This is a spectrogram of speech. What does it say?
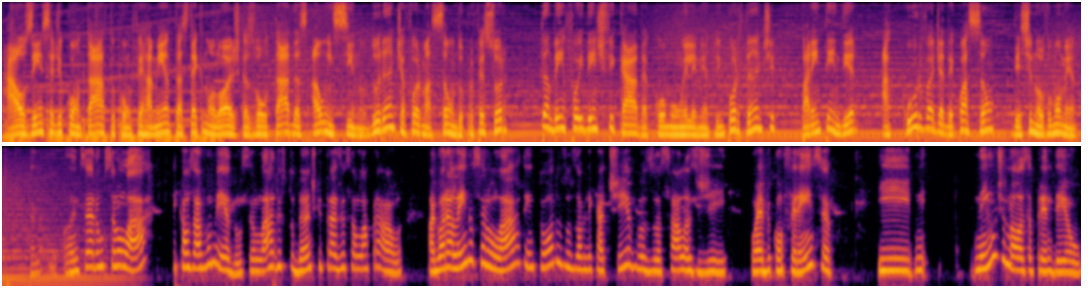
A ausência de contato com ferramentas tecnológicas voltadas ao ensino durante a formação do professor também foi identificada como um elemento importante para entender a curva de adequação deste novo momento. Antes era um celular que causava medo, o celular do estudante que trazia o celular para a aula. Agora, além do celular, tem todos os aplicativos, as salas de webconferência, e nenhum de nós aprendeu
